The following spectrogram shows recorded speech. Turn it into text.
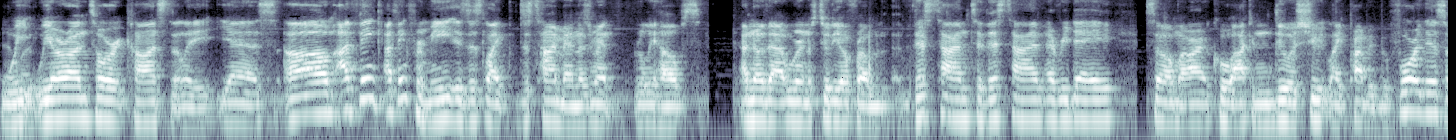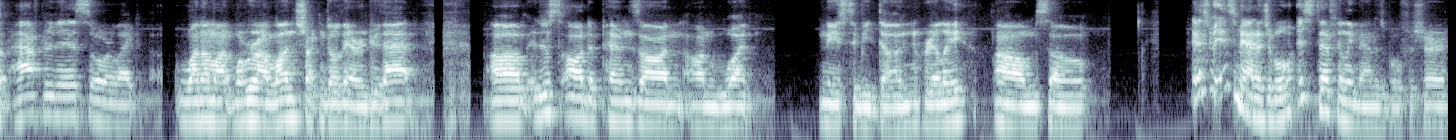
And, We like, we are on tour constantly. Yes. Um I think I think for me is just like just time management really helps. I know that we're in the studio from this time to this time every day. So I'm like, all right, cool. I can do a shoot like probably before this or after this or like when I'm on when we're on lunch, I can go there and do that. Um it just all depends on on what needs to be done, really. Um so it's it's manageable. It's definitely manageable for sure.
